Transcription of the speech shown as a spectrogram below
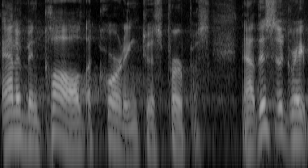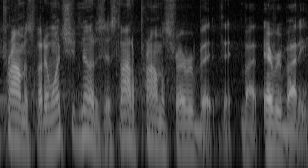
and have been called according to his purpose. Now, this is a great promise, but I want you to notice it's not a promise for everybody, but everybody.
